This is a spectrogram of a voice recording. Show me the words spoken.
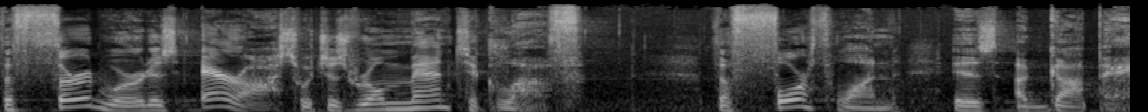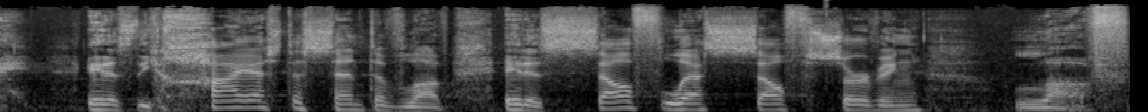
The third word is eros, which is romantic love. The fourth one is agape. It is the highest ascent of love. It is selfless, self serving love.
